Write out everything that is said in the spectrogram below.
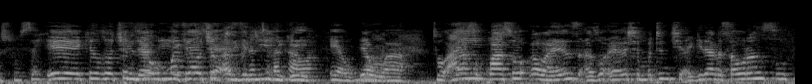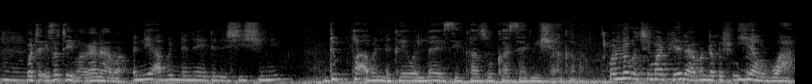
sosai. Eh kin zo cin daɗi ne kin zo cin a gidan arziki ne eh, yawwa. To ai- su kwaso ƙawayensu a zo a yi rashin mutunci a gida da sauransu bata isa ta yi magana ba. Ni abin da na yarda da shi shine duk fa abin da kai wallahi sai ka zo ka same shi a gaba. Wani lokaci ma fiye da abin da ka shuka. Yawa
